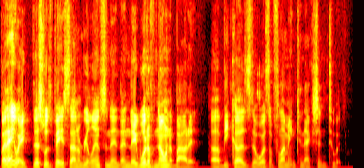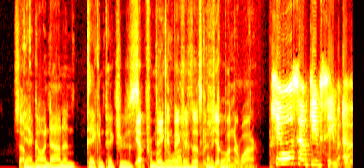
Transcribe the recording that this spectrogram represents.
But anyway, this was based on a real incident, and they would have known about it uh, because there was a Fleming connection to it. So, Yeah, going down and taking pictures yep, from taking underwater. pictures That's of the kind ship cool. underwater. Q also gives him a,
